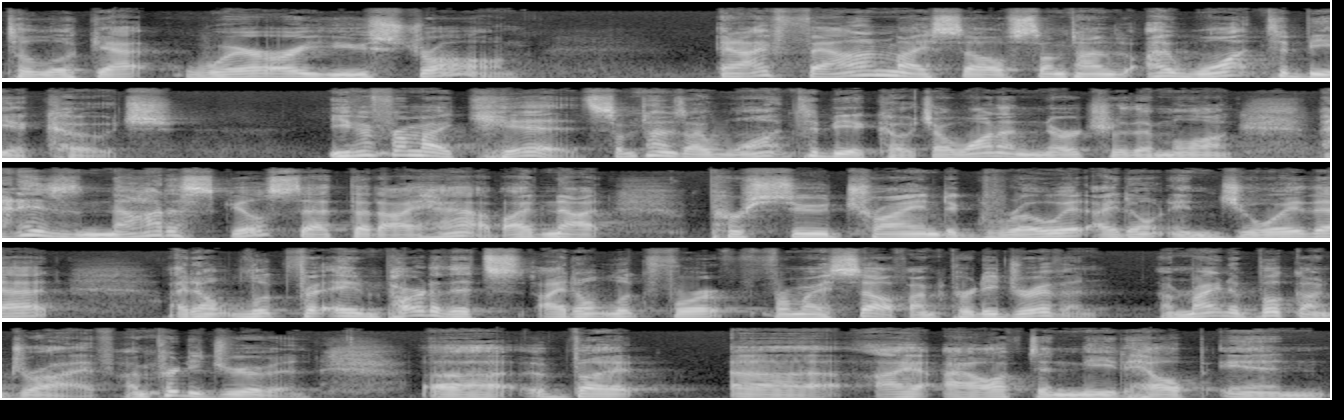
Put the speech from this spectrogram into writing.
to look at where are you strong. And i found myself sometimes i want to be a coach even for my kids. Sometimes i want to be a coach. I want to nurture them along. That is not a skill set that i have. I've not pursued trying to grow it. I don't enjoy that i don't look for and part of it's i don't look for it for myself. I'm pretty driven. I'm writing a book on drive. I'm pretty driven. Uh, but uh, I, I often need help in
